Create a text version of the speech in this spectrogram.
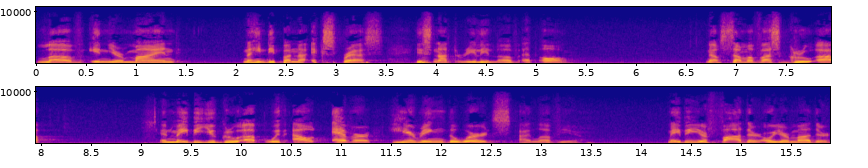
Love in your mind na hindi pa na-express is not really love at all. Now, some of us grew up, and maybe you grew up without ever hearing the words, I love you. Maybe your father or your mother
